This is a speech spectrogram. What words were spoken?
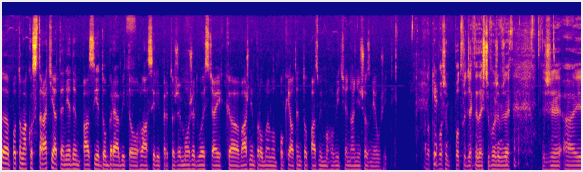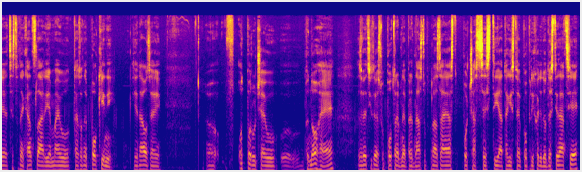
e, potom ako stratia ten jeden pas, je dobré, aby to ohlásili, pretože môže dôjsť aj k vážnym problémom, pokiaľ tento pas by mohol byť na niečo zneužitý. Áno, to môžem potvrdiť, ak teda ešte môžem, že, že aj cestovné kancelárie majú tzv. pokyny, kde naozaj odporúčajú e, mnohé z vecí, ktoré sú potrebné pred nástupom na zájazd, počas cesty a takisto aj po príchode do destinácie.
